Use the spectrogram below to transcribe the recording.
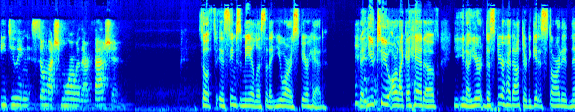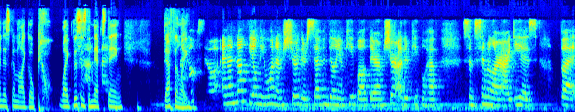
be doing so much more with our fashion. So it, it seems to me, Alyssa, that you are a spearhead. That you two are like ahead of, you know, you're the spearhead out there to get it started, and then it's going to like go, pew, like this yeah. is the next thing. Definitely. I hope so. And I'm not the only one. I'm sure there's seven billion people out there. I'm sure other people have some similar ideas, but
